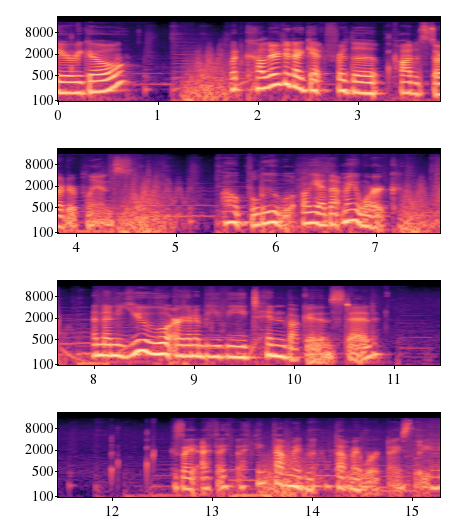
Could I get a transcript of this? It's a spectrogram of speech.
There we go. What color did I get for the potted starter plants? Oh, blue. Oh yeah, that might work. And then you are gonna be the tin bucket instead. Because I I, th I think that might that might work nicely.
